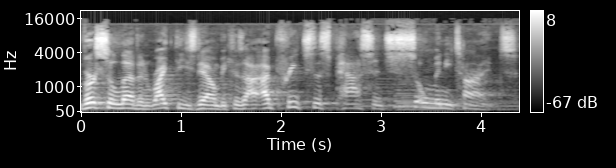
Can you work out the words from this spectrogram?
Verse 11, write these down because I, I preached this passage so many times.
